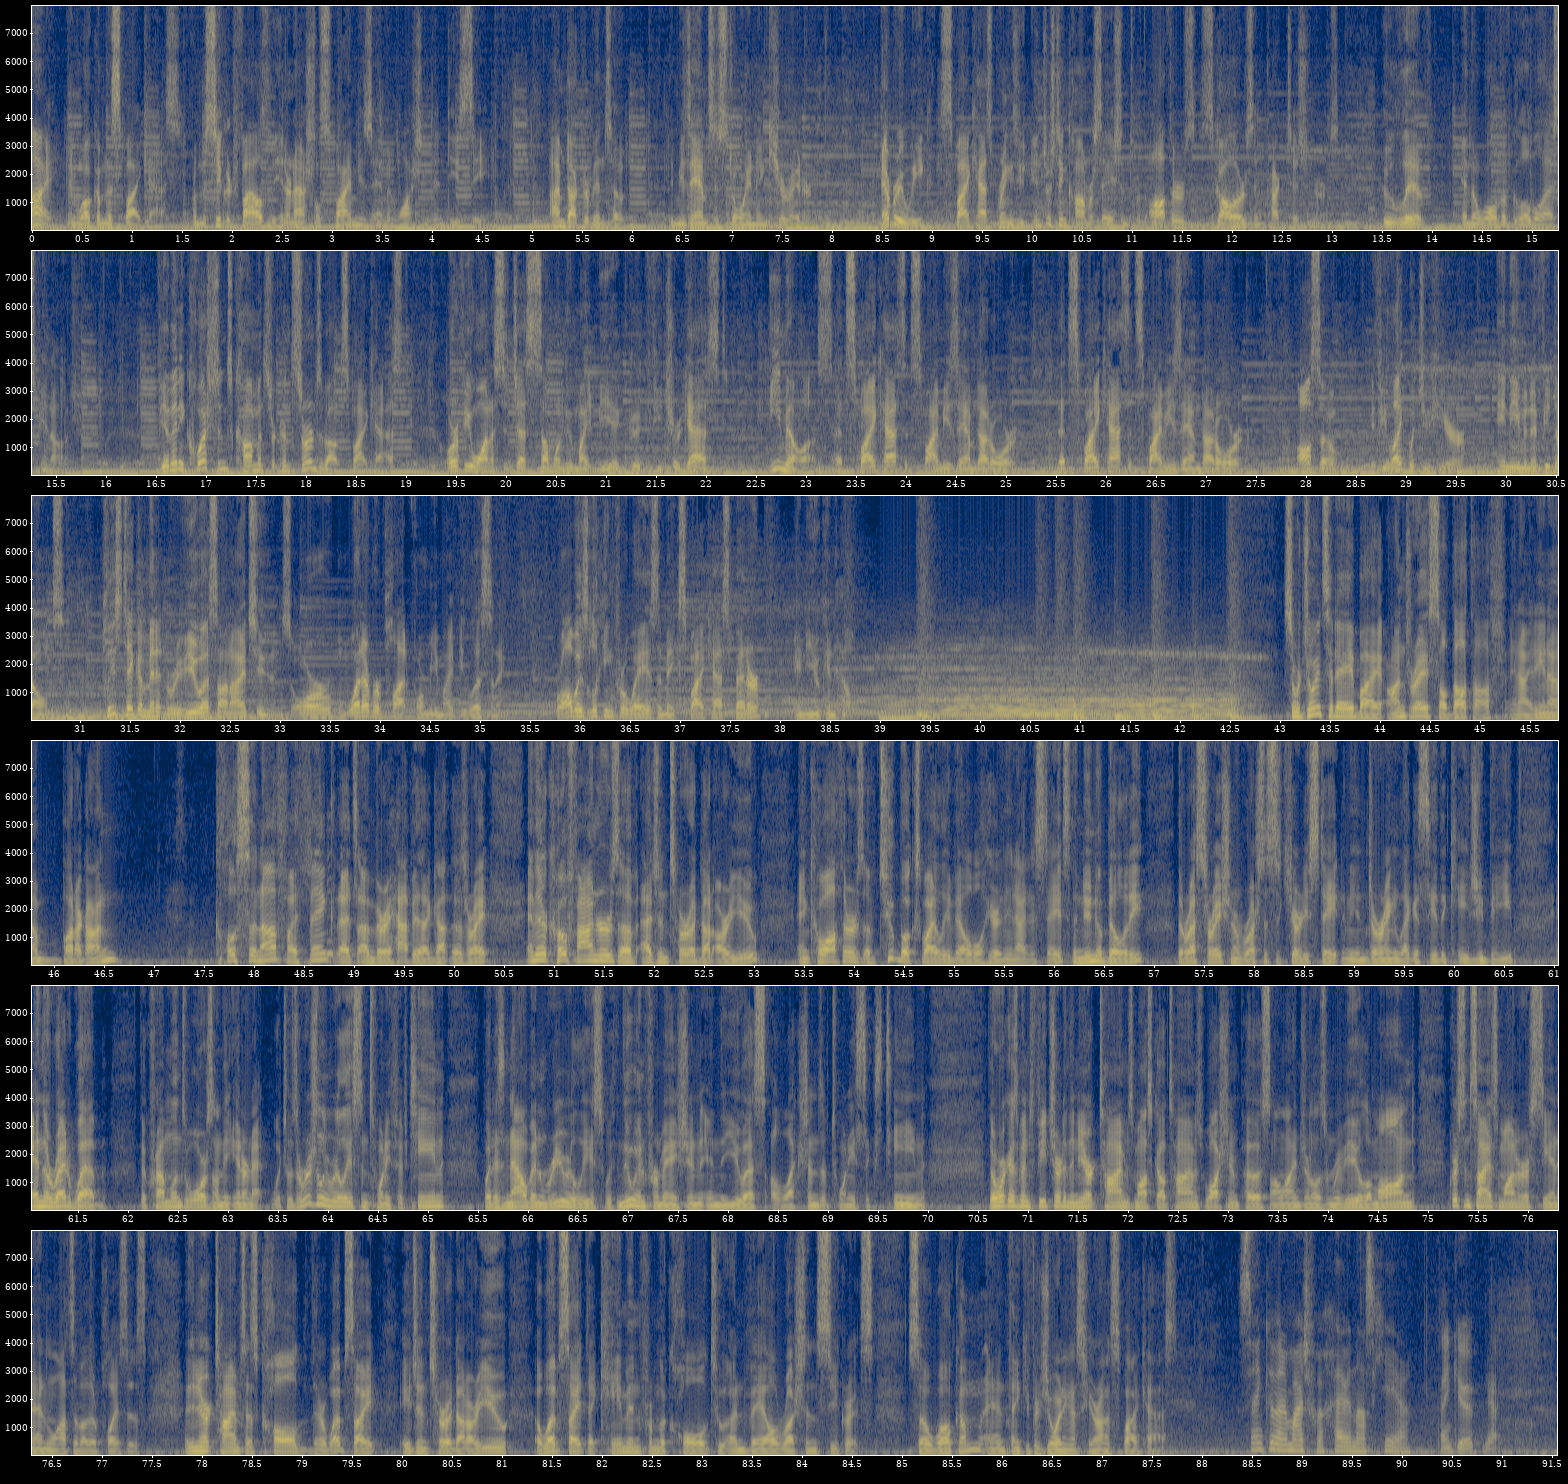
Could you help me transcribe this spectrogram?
Hi, and welcome to Spycast from the secret files of the International Spy Museum in Washington, D.C. I'm Dr. Vince Houghton, the museum's historian and curator. Every week, Spycast brings you interesting conversations with authors, scholars, and practitioners who live in the world of global espionage. If you have any questions, comments, or concerns about Spycast, or if you want to suggest someone who might be a good future guest, email us at spycast at spymuseum.org. That's spycast at spymuseum.org. Also, if you like what you hear, and even if you don't, please take a minute to review us on iTunes or whatever platform you might be listening. We're always looking for ways to make Spycast better, and you can help. So we're joined today by Andrei Soldatov and Irina Borogan. Close enough, I think. That's I'm very happy that I got those right. And they're co-founders of Agentura.ru and co-authors of two books widely available here in the United States: The New Nobility, The Restoration of Russia's Security State and the Enduring Legacy of the KGB, and The Red Web, The Kremlin's Wars on the Internet, which was originally released in 2015, but has now been re-released with new information in the U.S. elections of 2016. Their work has been featured in the New York Times, Moscow Times, Washington Post, Online Journalism Review, Le Monde, Christian Science Monitor, CNN, and lots of other places. And the New York Times has called their website, agentura.ru, a website that came in from the cold to unveil Russian secrets. So, welcome, and thank you for joining us here on Spycast. Thank you very much for having us here. Thank you. Yeah.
